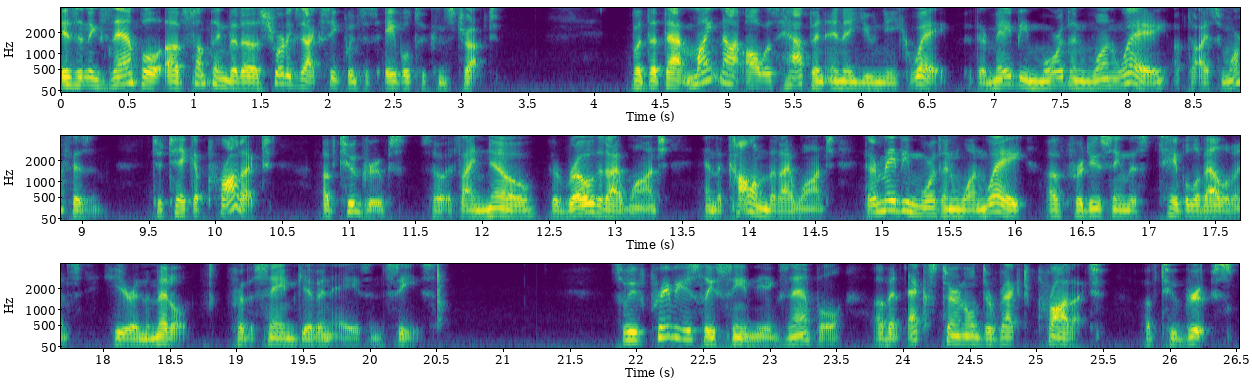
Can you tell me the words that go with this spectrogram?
is an example of something that a short exact sequence is able to construct, but that that might not always happen in a unique way, that there may be more than one way up to isomorphism to take a product of two groups. So if I know the row that I want and the column that I want, there may be more than one way of producing this table of elements here in the middle for the same given A's and C's. So we've previously seen the example of an external direct product of two groups.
